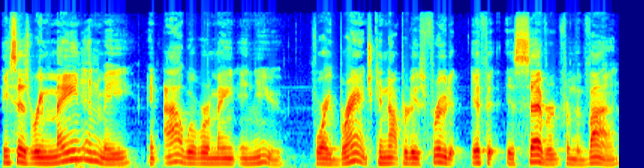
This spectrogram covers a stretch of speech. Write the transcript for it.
He says, Remain in me, and I will remain in you. For a branch cannot produce fruit if it is severed from the vine,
